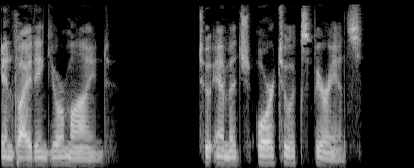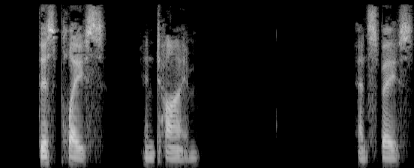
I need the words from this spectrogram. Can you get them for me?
Inviting your mind to image or to experience this place in time and space.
